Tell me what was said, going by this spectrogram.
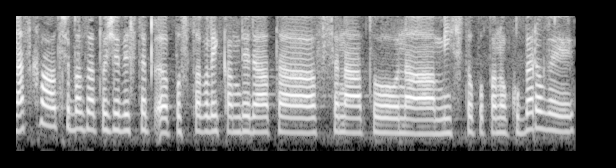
na schvál třeba za to, že vy jste eh, postavili kandidáta v Senátu na místo po panu Kuberovi?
